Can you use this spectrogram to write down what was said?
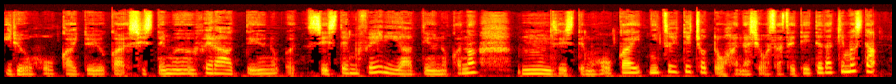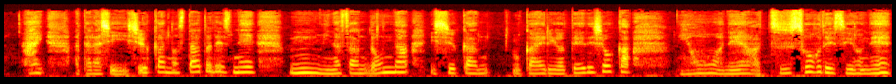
医療崩壊というか、システムフェラーっていうの、システムフェリアっていうのかな？うん、システム崩壊についてちょっとお話をさせていただきました。はい。新しい一週間のスタートですね。うん、皆さんどんな一週間迎える予定でしょうか？日本はね、暑そうですよね。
